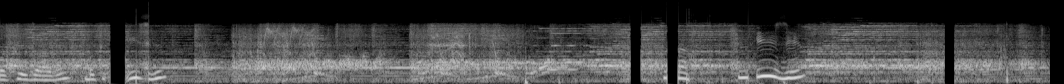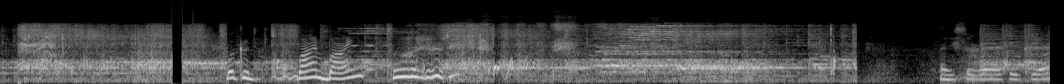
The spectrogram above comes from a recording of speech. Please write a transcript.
Bakıyoruz abi. Bakın iyisin. Heh, Şimdi iyi izleyin. Bakın. Bang. Ay işte bayağı kokuyor.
